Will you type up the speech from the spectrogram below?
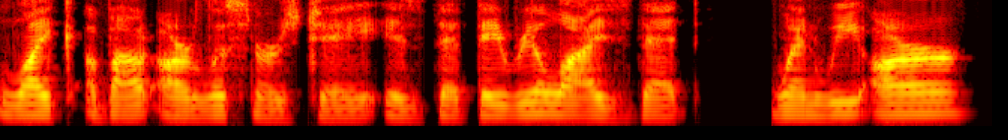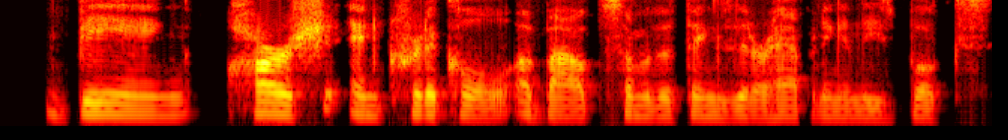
like about our listeners, Jay, is that they realize that when we are being harsh and critical about some of the things that are happening in these books,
